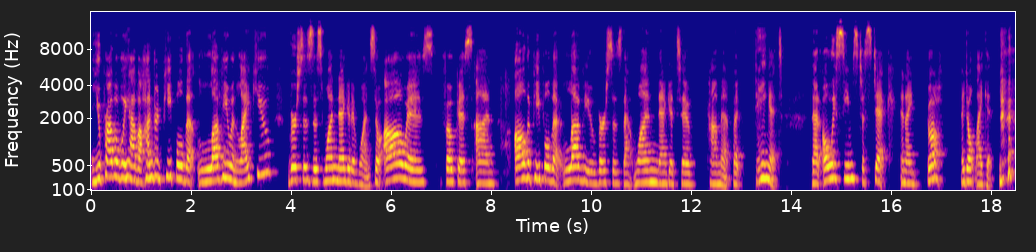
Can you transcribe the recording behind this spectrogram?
you probably have a hundred people that love you and like you versus this one negative one so always focus on all the people that love you versus that one negative comment but dang it that always seems to stick and i oh i don't like it.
